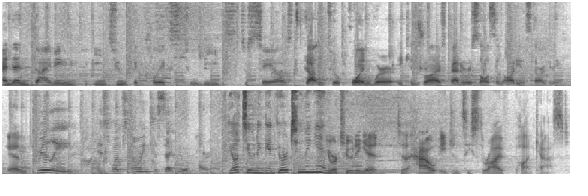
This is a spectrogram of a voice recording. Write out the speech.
And then diving into the clicks to leads to sales. It's gotten to a point where it can drive better results than audience targeting. And really is what's going to set you apart. You're tuning in. You're tuning in. You're tuning in to the How Agencies Thrive podcast.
